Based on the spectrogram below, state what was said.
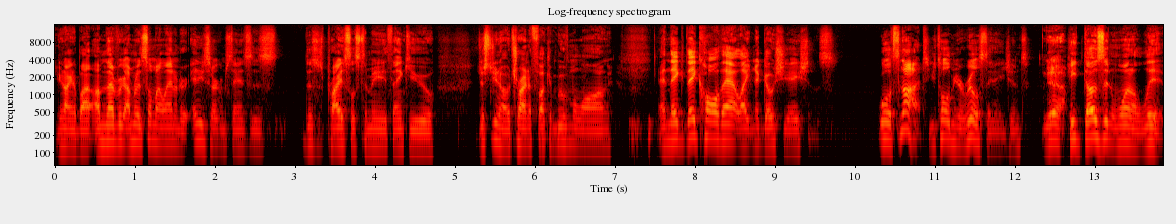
You're not gonna buy. I'm never. I'm gonna sell my land under any circumstances. This is priceless to me. Thank you." Just you know, trying to fucking move them along, and they they call that like negotiations. Well, it's not. You told him you're a real estate agent. Yeah. He doesn't want to live.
